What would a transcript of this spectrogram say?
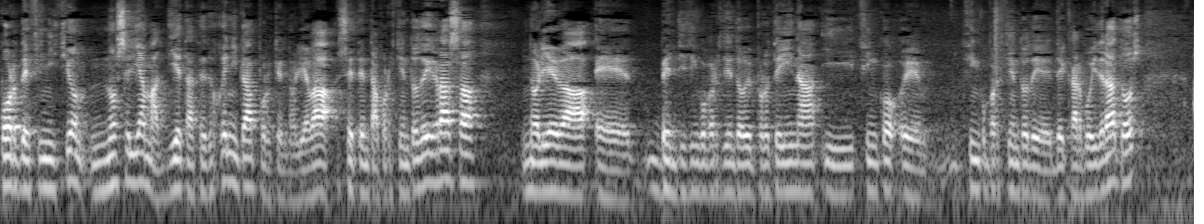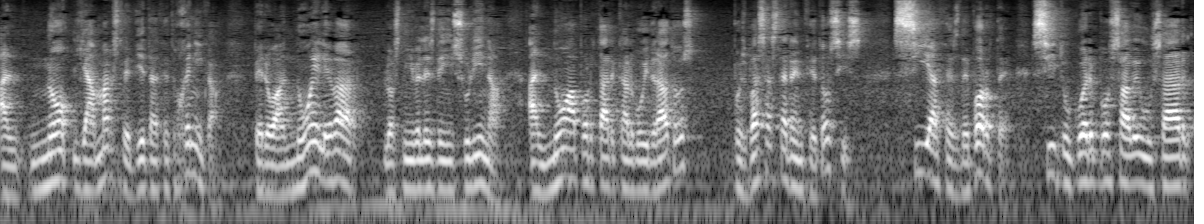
por definición no se llama dieta cetogénica porque no lleva 70% de grasa, no lleva 25% eh, de proteína y 5%, eh, de, carbohidratos, al no llamarse dieta cetogénica, pero al no elevar los niveles de insulina, al no aportar carbohidratos, pues vas a estar en cetosis si haces deporte, si tu cuerpo sabe usar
